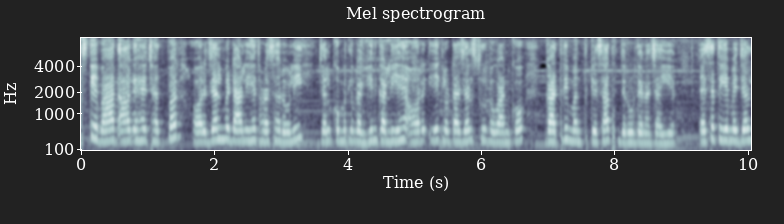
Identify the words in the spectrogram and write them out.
उसके बाद आ गए हैं छत पर और जल में डाली है थोड़ा सा रोली। जल को मतलब रंगीन कर लिए हैं और एक लोटा जल सूर्य भगवान को गायत्री मंत्र के साथ ज़रूर देना चाहिए। ऐसे तो ये मैं जल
